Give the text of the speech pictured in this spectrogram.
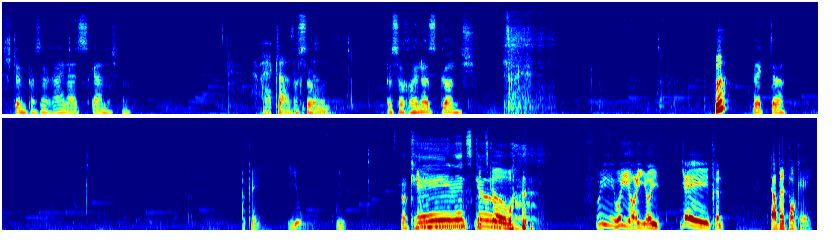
Stimmt, besser rein als gar nicht, ne? War ja klar, dass er so? dann. Besser rein als gar nicht. Hä? Weg da. Okay. Jo. Okay, let's go. Let's go. ui, ui, ui, ui. Yay, drin. Double Bogey.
